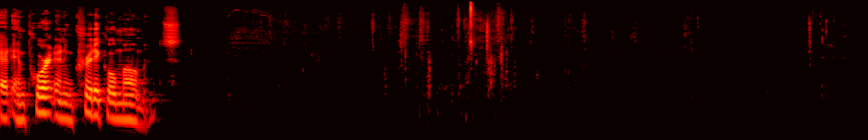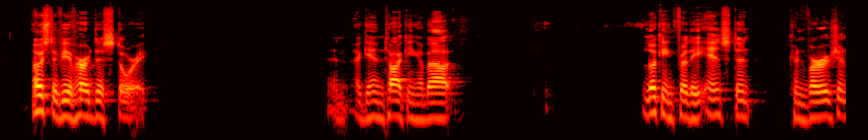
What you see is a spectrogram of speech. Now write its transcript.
at important and critical moments. Most of you have heard this story. And again, talking about looking for the instant conversion.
